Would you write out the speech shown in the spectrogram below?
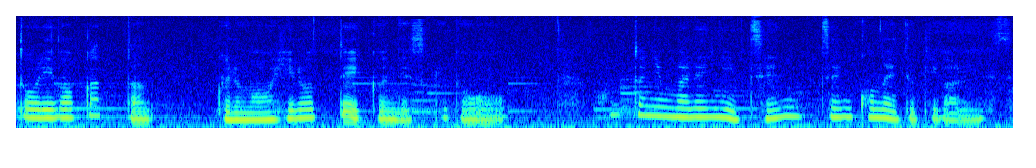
通りがかった車を拾っていくんですけど本当にまれに全然来ない時があるんです。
